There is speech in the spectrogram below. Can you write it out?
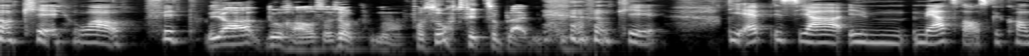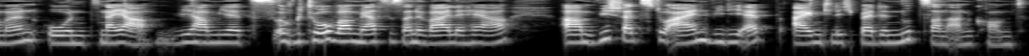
Okay, wow, fit. Ja, durchaus. Also na, versucht fit zu bleiben. okay. Die App ist ja im März rausgekommen und naja, wir haben jetzt Oktober, März ist eine Weile her. Ähm, wie schätzt du ein, wie die App eigentlich bei den Nutzern ankommt?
